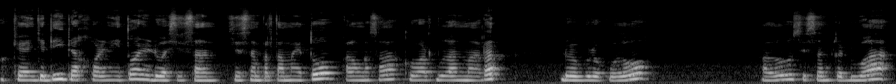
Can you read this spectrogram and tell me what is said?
Oke, jadi Drakor ini itu ada dua season. Season pertama itu kalau nggak salah keluar bulan Maret 2020. Lalu season kedua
